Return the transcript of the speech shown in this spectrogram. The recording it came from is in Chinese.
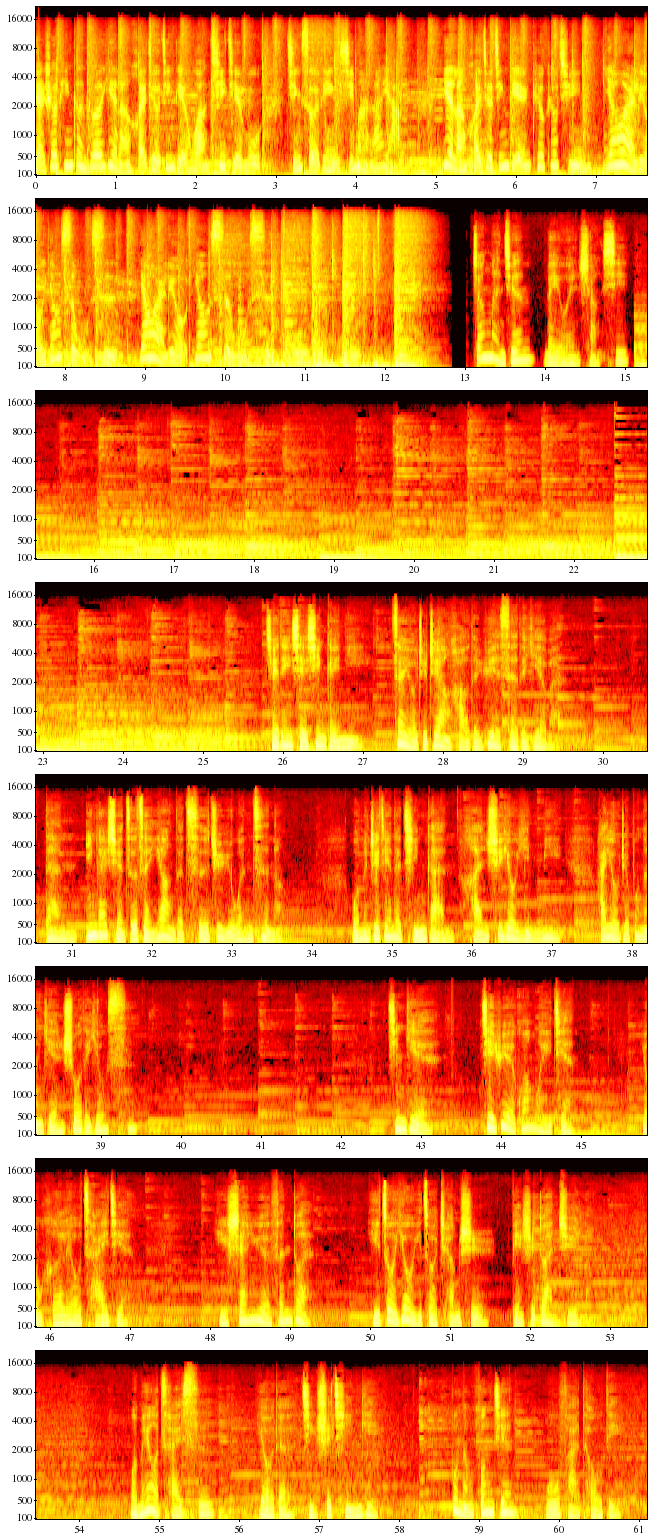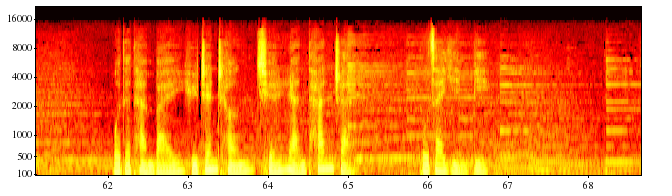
想收听更多夜兰怀旧经典往期节目，请锁定喜马拉雅“夜兰怀旧经典 ”QQ 群：幺二六幺四五四幺二六幺四五四。张曼娟美文赏析：决定写信给你，在有着这样好的月色的夜晚。但应该选择怎样的词句与文字呢？我们之间的情感含蓄又隐秘，还有着不能言说的忧思。今夜借月光为鉴，用河流裁剪，以山岳分段，一座又一座城市便是断句了。我没有才思，有的仅是情意，不能封缄。无法投递，我的坦白与真诚全然摊展，不再隐蔽。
